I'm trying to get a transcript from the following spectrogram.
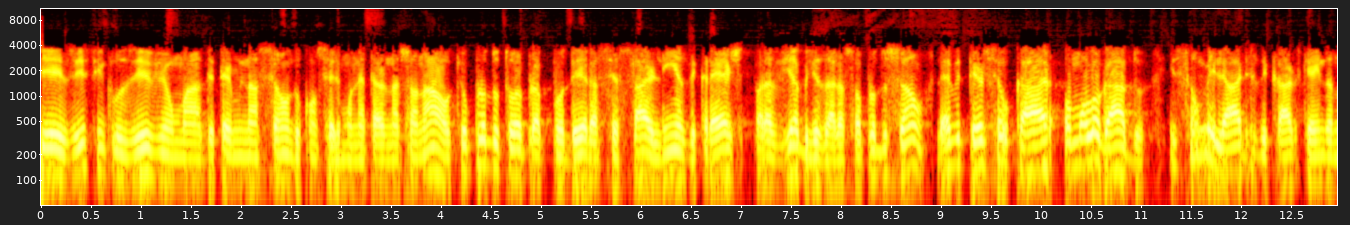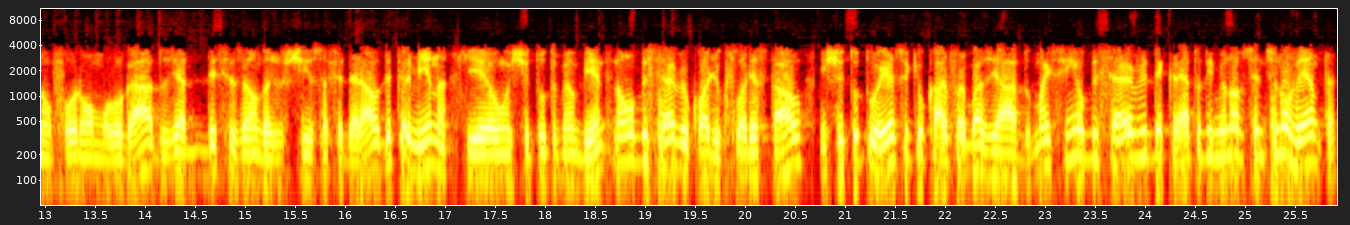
Existe inclusive uma determinação do Conselho Monetário Nacional que o produtor, para poder acessar linhas de crédito para viabilizar a sua produção, deve ter seu CAR homologado e são milhares de carros que ainda não foram homologados e a decisão da Justiça Federal determina que o Instituto do Meio Ambiente não observe o Código Florestal, instituto esse que o carro foi baseado, mas sim observe decreto de 1990,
